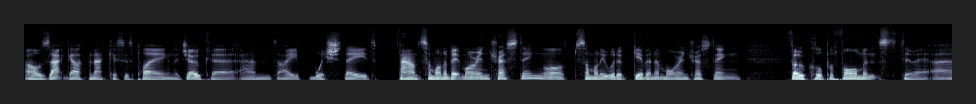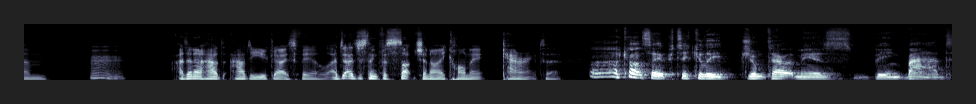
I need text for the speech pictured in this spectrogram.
oh Zach Galifianakis is playing the Joker, and I wish they'd found someone a bit more interesting or someone who would have given a more interesting vocal performance to do it. Um, Hmm. I don't know how how do you guys feel? I, I just think for such an iconic character, Uh, I can't say it particularly jumped out at me as being bad.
